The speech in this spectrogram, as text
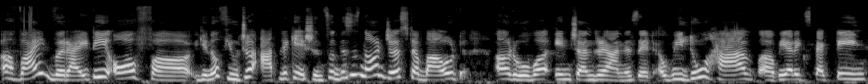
a wide variety of uh, you know future applications. So this is not just about a rover in Chandrayaan, is it? We do have uh, we are expecting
